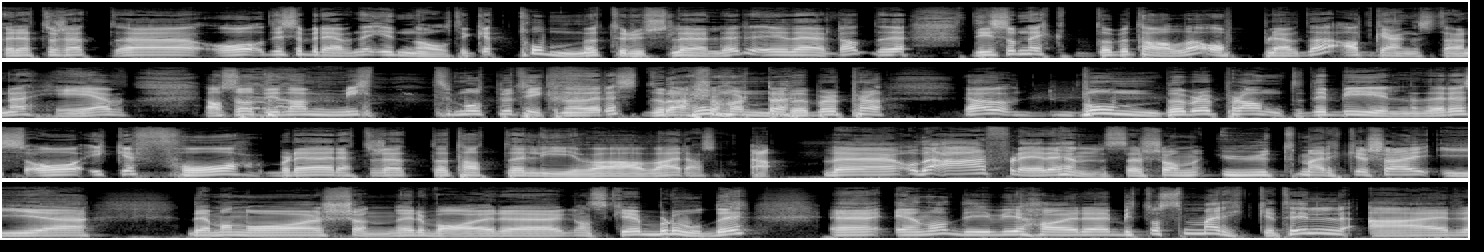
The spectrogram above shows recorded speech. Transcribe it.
rett og slett. Eh, og disse brevene inneholdt ikke tomme trusler heller. i det hele tatt. De som nektet å betale, opplevde at gangsterne hev altså dynamitt mot butikkene deres. Det er så hardt, det. Ja, bomber ble plantet i bilene deres, og ikke få ble rett og slett tatt livet av her. Altså. Ja, det, og det er flere hendelser som utmerker seg i uh, det man nå skjønner var eh, ganske blodig. Eh, en av de vi har bitt oss merke til, er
